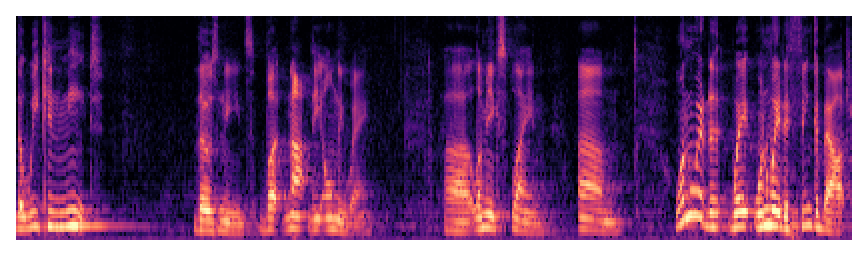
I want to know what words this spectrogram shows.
that we can meet those needs, but not the only way. Uh, let me explain. Um, one, way to, way, one way to think about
